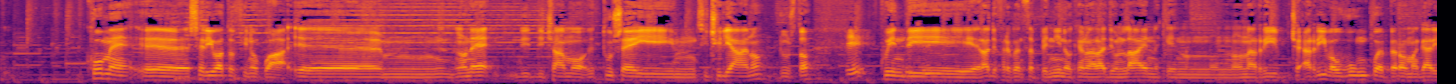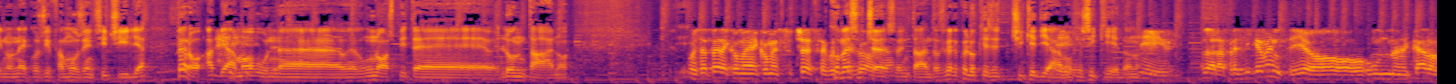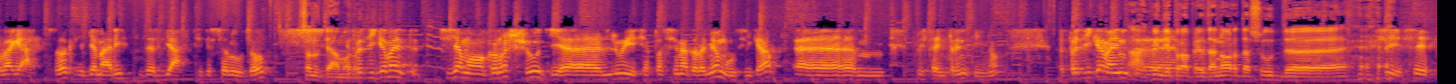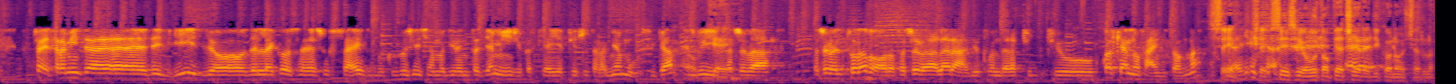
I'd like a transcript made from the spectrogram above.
come eh, sei arrivato fino qua? Ehm, non è, diciamo, tu sei mm, siciliano, giusto? Sì. Quindi Radio Frequenza Appennino, che è una radio online che non, non- non arri- cioè, arriva ovunque, però magari non è così famosa in Sicilia, però abbiamo un, eh, un ospite lontano. Vuoi sapere come è successo? Com'è cosa? successo intanto? Quello che ci chiediamo, Sì. che si chiedono. Sì, allora praticamente io ho un caro ragazzo che si chiama Rizzi del Ghiazzi, che saluto. Salutiamolo. praticamente ci siamo conosciuti e lui si è appassionato alla mia musica, ehm, lui sta in Trentino. Praticamente... Ah, quindi proprio da nord a sud. eh, Sì, sì, cioè tramite dei video, delle cose su Facebook, così siamo diventati amici perché gli è piaciuta la mia musica e lui Ok. faceva, faceva il tuo lavoro, faceva la radio quando era più, più- qualche anno fa insomma. Sì, ok? sì, sì, sì, ho avuto piacere Eh, di conoscerlo.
